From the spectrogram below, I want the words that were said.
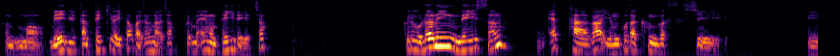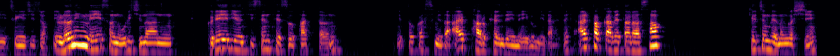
그럼 뭐 메일 일단 100개가 있다고 가정하죠. 그러면 m은 100이 되겠죠. 그리고 러닝 레이슨 에타가 0보다 큰 것이 이 정해지죠. 이 러닝 레이슨 우리 지난 그레디언 디센트에서 봤던 이 똑같습니다. 알파로 표현되어 있는 이겁니다. 알파 값에 따라서 결정되는 것이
